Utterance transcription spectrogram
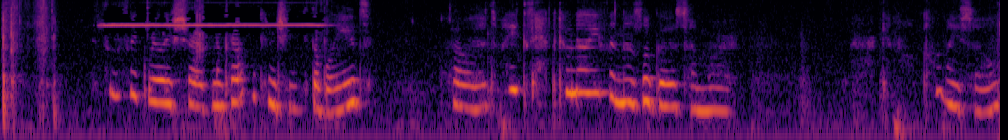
This is like really sharp, and apparently can change the blades. So that's my exacto knife, and this will go somewhere. I can cut myself.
